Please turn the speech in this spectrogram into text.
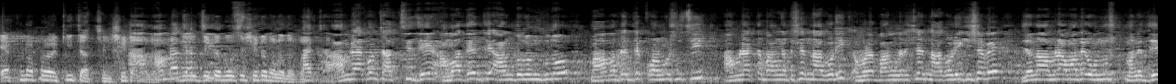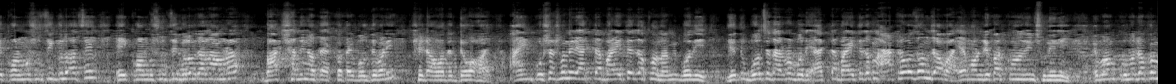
এখন আপনারা কি চাচ্ছেন সেটা আমরা যেটা বলছে সেটা বলা দরকার। আচ্ছা আমরা এখন চাচ্ছি যে আমাদের যে আন্দোলনগুলো বা আমাদের যে কর্মসূচি আমরা একটা বাংলাদেশের নাগরিক আমরা বাংলাদেশের নাগরিক হিসেবে যেন আমরা আমাদের অনু- মানে যে কর্মসূচিগুলো আছে এই কর্মসূচিগুলো যেন আমরা বাক স্বাধীনতা এক কথায় বলতে পারি সেটা আমাদের দেওয়া হয়। আইন প্রশাসনের একটা বাড়িতে যখন আমি বলি যেহেতু বলছে তারপর বলি একটা বাড়িতে যখন আঠারো জন যাওয়া এমন রেকর্ড কোনোদিন শুনিনি। এবং কোনো রকম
